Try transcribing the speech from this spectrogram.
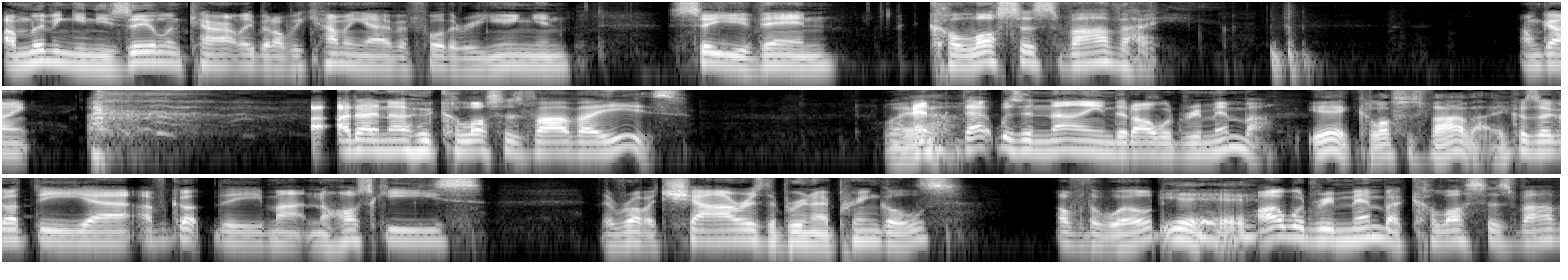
I'm living in New Zealand currently, but I'll be coming over for the reunion. See you then, Colossus Vave. I'm going. I- don't know who Colossus Vave is, Wow. and that was a name that I would remember yeah, Colossus Vave. because I got the uh, I've got the Martin Hoskies, the Robert Sharas, the Bruno Pringles of the world. Yeah. I would remember Colossus Vave.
